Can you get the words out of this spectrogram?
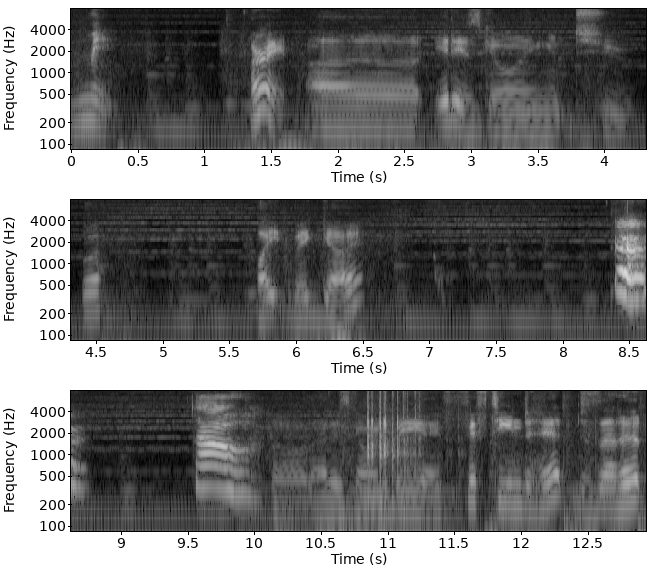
me. all right. Uh, it is going to bite big guy. Ah, Oh, So that is going to be a 15 to hit. Does that hit?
